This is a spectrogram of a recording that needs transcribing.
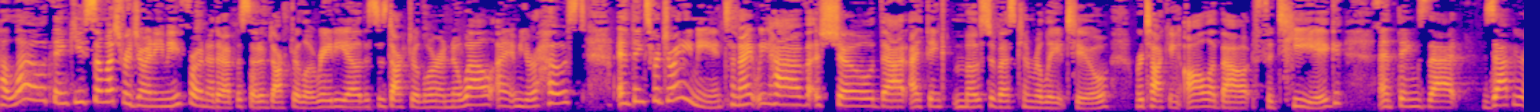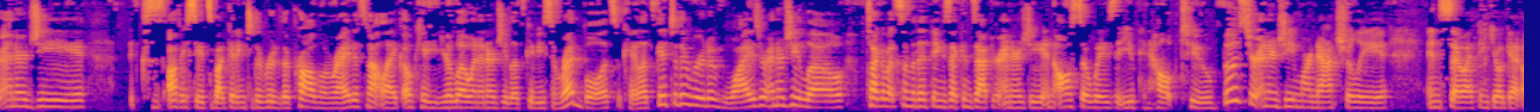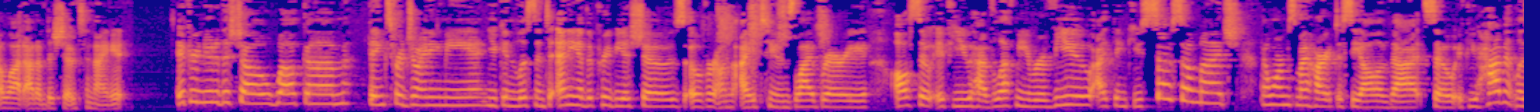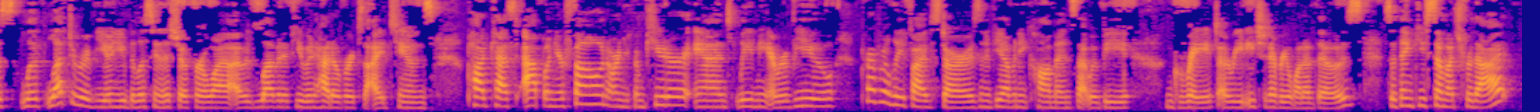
Hello, thank you so much for joining me for another episode of Dr. Lo Radio. This is Dr. Lauren Noel. I am your host, and thanks for joining me. Tonight we have a show that I think most of us can relate to. We're talking all about fatigue and things that zap your energy. Obviously, it's about getting to the root of the problem, right? It's not like, okay, you're low in energy, let's give you some Red Bull. It's okay, let's get to the root of why is your energy low. We'll talk about some of the things that can zap your energy and also ways that you can help to boost your energy more naturally and so I think you'll get a lot out of the show tonight. If you're new to the show, welcome. Thanks for joining me. You can listen to any of the previous shows over on the iTunes library. Also, if you have left me a review, I thank you so, so much. That warms my heart to see all of that. So, if you haven't left a review and you've been listening to the show for a while, I would love it if you would head over to the iTunes podcast app on your phone or on your computer and leave me a review, preferably five stars. And if you have any comments, that would be great. I read each and every one of those. So thank you so much for that.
